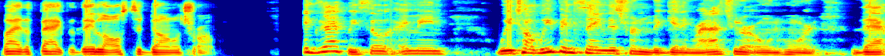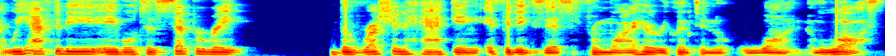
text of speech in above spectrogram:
by the fact that they lost to Donald Trump. Exactly. So I mean, we talk we've been saying this from the beginning right? Not to our own horn that we have to be able to separate the russian hacking if it exists from why hillary clinton won lost.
